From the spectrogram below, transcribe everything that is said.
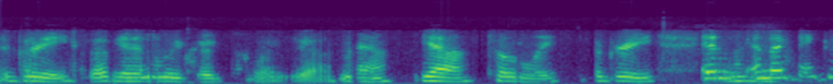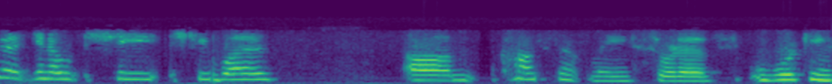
Agree. That's yeah. a really good point. Yeah. Yeah. Yeah. Totally agree. And Mhm. and I think that you know she she was um, constantly sort of working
